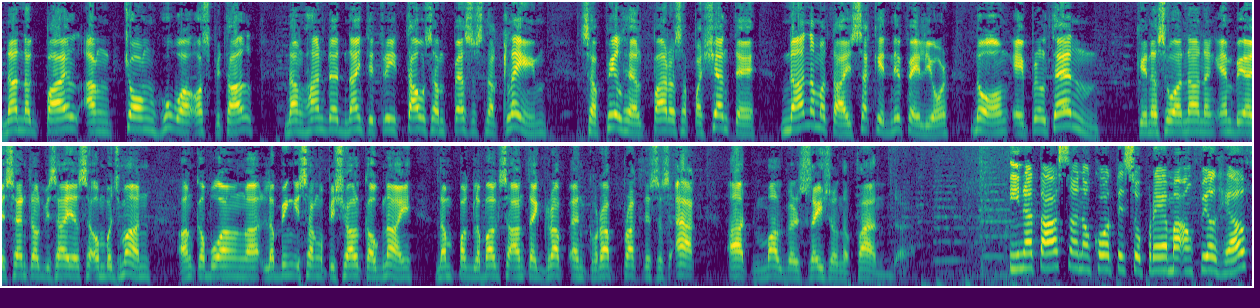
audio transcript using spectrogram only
na nagfile ang Chong Hua Hospital ng 193,000 pesos na claim sa PhilHealth para sa pasyente na namatay sa kidney failure noong April 10. Kinasuhan na ng NBI Central Visayas sa Ombudsman ang kabuang uh, labing isang opisyal kaugnay ng paglabag sa Anti-Graft and Corrupt Practices Act at Malversation Fund. Inatasan ng Korte Suprema ang PhilHealth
